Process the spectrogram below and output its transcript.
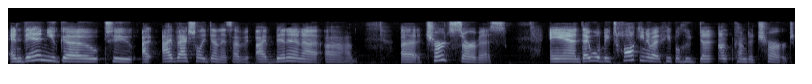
and then you go to I, have actually done this. I've I've been in a, a, a church service and they will be talking about people who don't come to church.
